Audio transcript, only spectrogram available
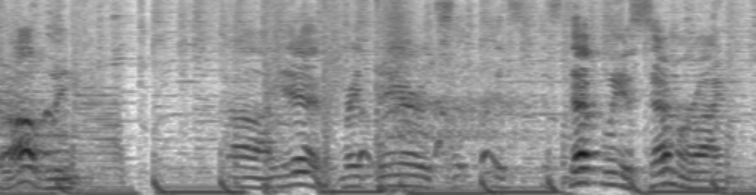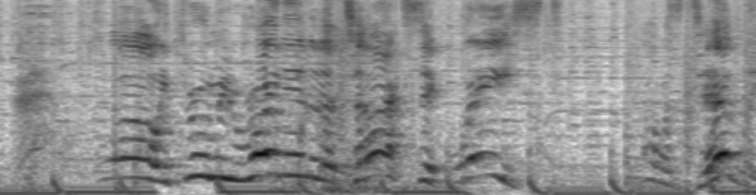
Probably. Uh, yeah, right there. It's, it's, it's definitely a samurai. Whoa, he threw me right into the toxic waste. That was deadly.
